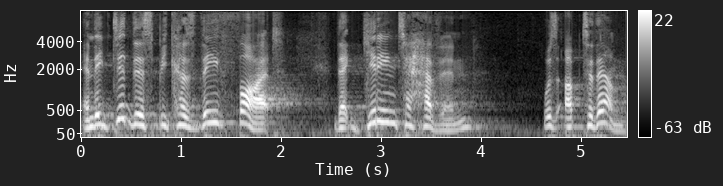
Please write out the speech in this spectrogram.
And they did this because they thought that getting to heaven was up to them.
